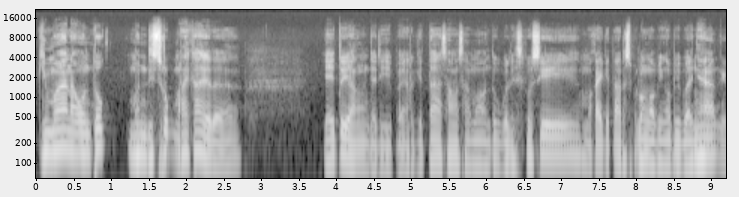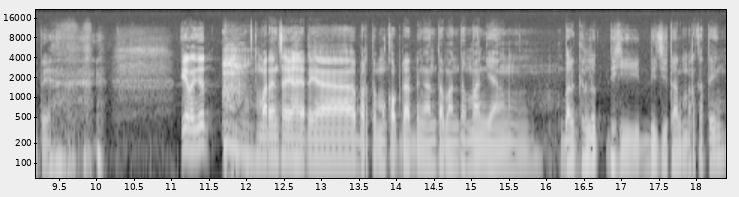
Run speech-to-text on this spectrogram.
Gimana untuk mendisrupt mereka gitu ya itu yang jadi PR kita sama-sama untuk berdiskusi. Makanya kita harus perlu ngopi-ngopi banyak gitu ya. Oke lanjut. Kemarin saya akhirnya bertemu kopdar dengan teman-teman yang bergelut di digital marketing.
